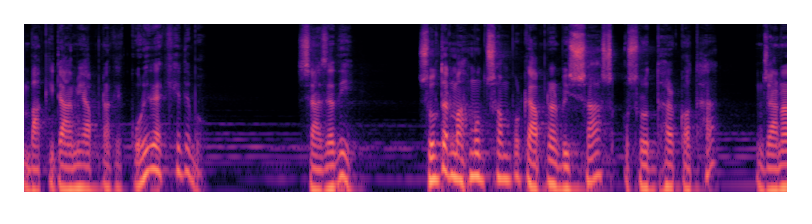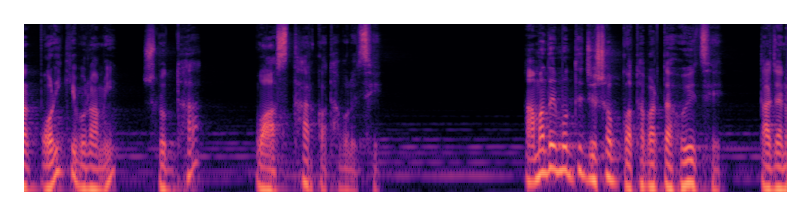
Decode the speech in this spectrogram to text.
বাকিটা আমি আপনাকে করে দেখিয়ে দেব। শাহজাদি সুলতান মাহমুদ সম্পর্কে আপনার বিশ্বাস ও শ্রদ্ধার কথা জানার পরই কেবল আমি শ্রদ্ধা ও আস্থার কথা বলেছি। আমাদের মধ্যে যেসব কথাবার্তা হয়েছে, তা যেন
